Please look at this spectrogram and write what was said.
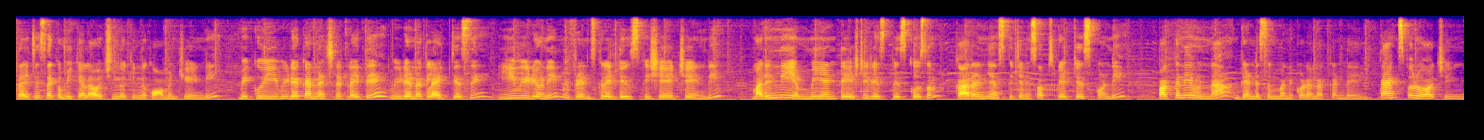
ట్రై చేశాక మీకు ఎలా వచ్చిందో కింద కామెంట్ చేయండి. మీకు ఈ వీడియో కానీ నచ్చినట్లయితే వీడియోని ఒక లైక్ చేసి ఈ వీడియోని మీ ఫ్రెండ్స్ రిలేటివ్స్కి షేర్ చేయండి. మరిన్ని ఎమ్మీ అండ్ టేస్టీ రెసిపీస్ కోసం కారణ్యాస్ కిచెన్ సబ్స్క్రైబ్ చేసుకోండి. పక్కనే ఉన్న గండ సింహాన్ని కూడా నొక్కండి. Thanks for watching.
